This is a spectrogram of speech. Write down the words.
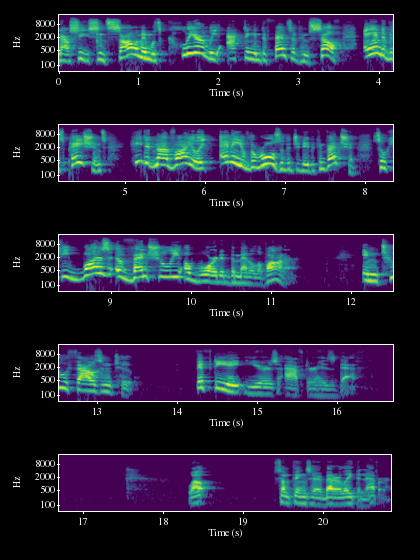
Now, see, since Salomon was clearly acting in defense of himself and of his patients, he did not violate any of the rules of the Geneva Convention, so he was eventually awarded the Medal of Honor in 2002, 58 years after his death. Well, some things are better late than never.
